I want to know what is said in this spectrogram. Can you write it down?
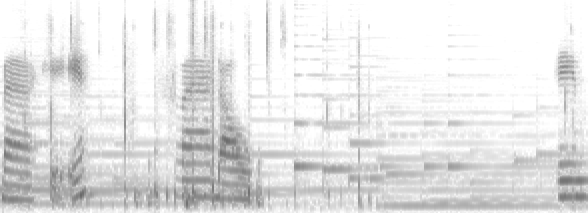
Bà khẽ xoa đầu. Em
